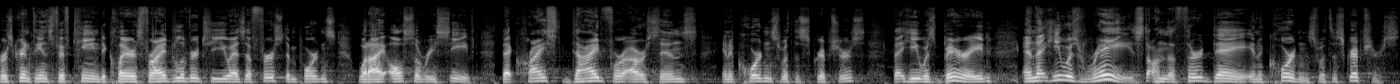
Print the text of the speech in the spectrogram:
1 Corinthians 15 declares, For I delivered to you as of first importance what I also received that Christ died for our sins in accordance with the Scriptures, that he was buried, and that he was raised on the third day in accordance with the Scriptures.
